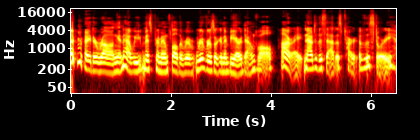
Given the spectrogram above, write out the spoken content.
I'm right or wrong and how we mispronounced all the ri- rivers are going to be our downfall. All right, now to the saddest part of the story.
